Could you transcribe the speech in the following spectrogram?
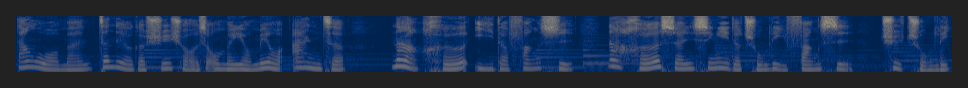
当我们真的有个需求的时候，我们有没有按着那合宜的方式，那合神心意的处理方式去处理？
